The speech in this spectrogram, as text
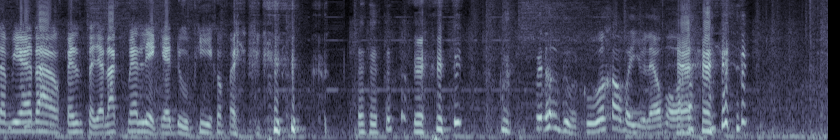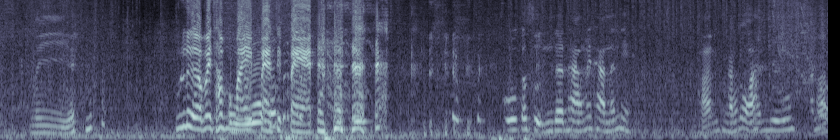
ตะเบียดาเป็นสัญลักษณ์แม่เหล็กแกดูพี่เข้าไป ไม่ต้องดูดกูก็เข้าไปอยู่แล้วพอนี่เหลือไปทำไมแปดสิบแ88 กูกระสุนเดินทางไม่ทันนั่นนี่ ทันทันวะทันทัน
